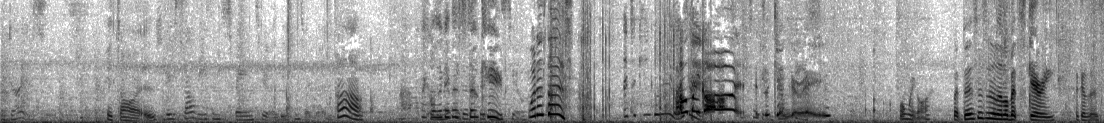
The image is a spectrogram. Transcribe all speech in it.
It does. It does. They sell these in Spain too. These ones are good. Oh. Oh my god, look at this, so cute. What is this? It's a kangaroo. Oh my god! It's a kangaroo. Oh my god. But this is a little bit scary. Look at this.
